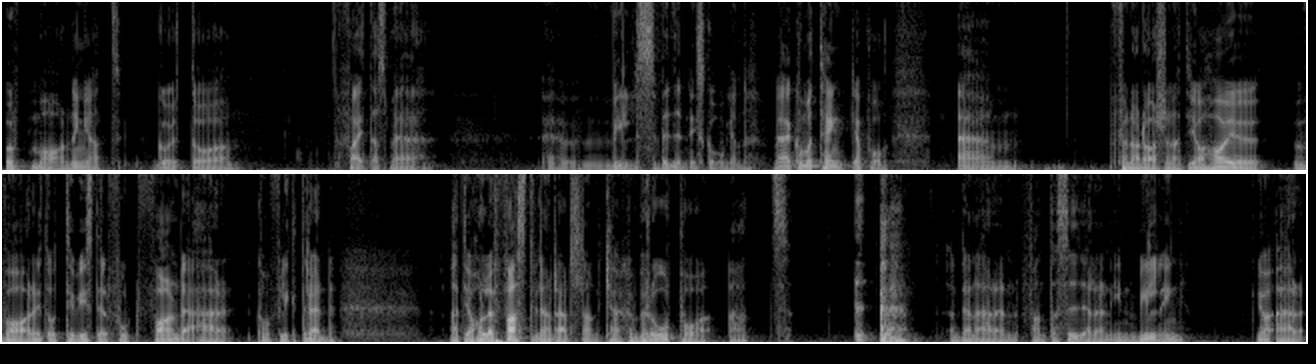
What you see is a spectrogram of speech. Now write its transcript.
uppmaning att gå ut och fightas med eh, vildsvin i skogen. Men jag kommer att tänka på eh, för några dagar sedan att jag har ju varit och till viss del fortfarande är konflikträdd. Att jag håller fast vid den rädslan kanske beror på att den är en fantasi eller en inbildning. Jag är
